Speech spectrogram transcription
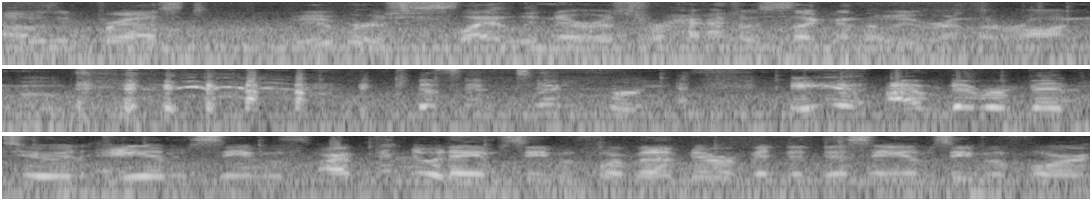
I was impressed We were slightly nervous for half a second that we were in the wrong movie. because it took for. A- I've never been to an AMC before. I've been to an AMC before, but I've never been to this AMC before.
